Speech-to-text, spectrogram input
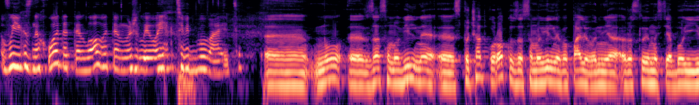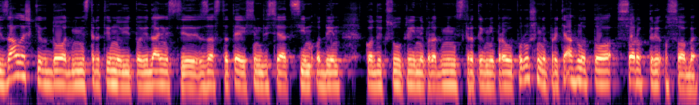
ви їх знаходите, ловите? Можливо, як це відбувається? Е, ну, за самовільне з початку року за самовільне випалювання рослинності або її залишків до адміністративної відповідальності за статтею 77.1 Кодексу України про адміністративні правопорушення притягнуто 43 особи.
